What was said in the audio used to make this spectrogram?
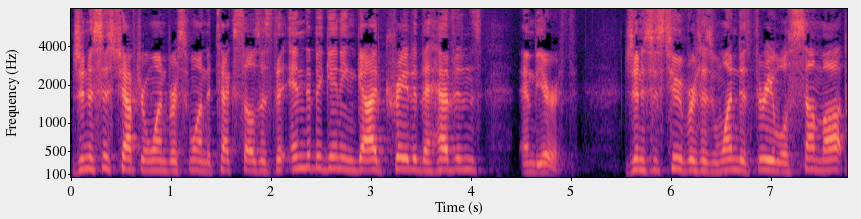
Genesis chapter 1, verse 1, the text tells us that in the beginning God created the heavens and the earth. Genesis 2, verses 1 to 3 will sum up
